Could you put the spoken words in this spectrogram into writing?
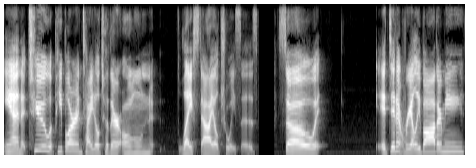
And two, people are entitled to their own lifestyle choices. So it didn't really bother me,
